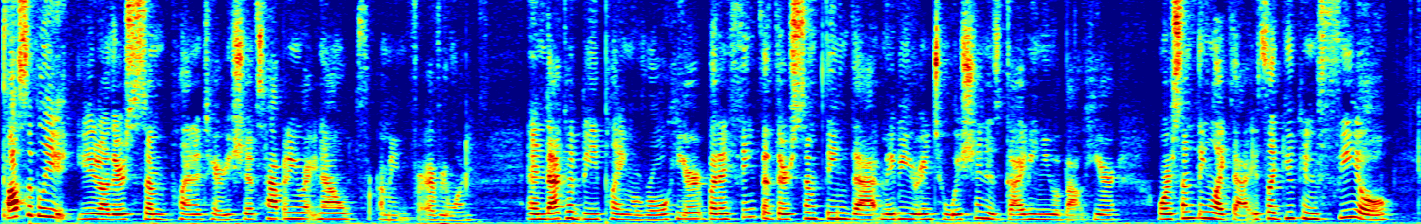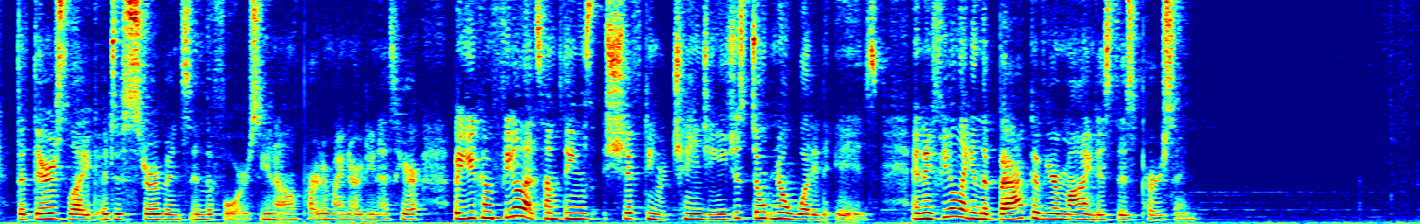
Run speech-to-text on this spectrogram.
possibly, you know, there's some planetary shifts happening right now. For, I mean, for everyone. And that could be playing a role here. But I think that there's something that maybe your intuition is guiding you about here or something like that. It's like you can feel that there's like a disturbance in the force, you know, part of my nerdiness here. But you can feel that something's shifting or changing. You just don't know what it is. And I feel like in the back of your mind is this person.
